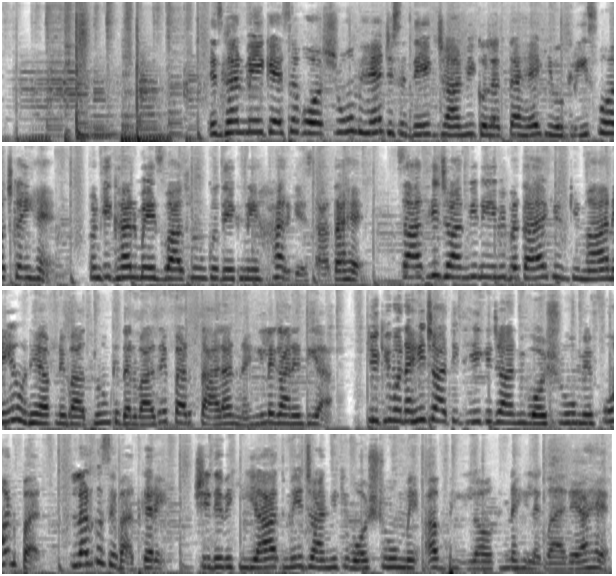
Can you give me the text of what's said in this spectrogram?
इस घर में एक ऐसा वॉशरूम है, जिसे देख जानवी को लगता है कि वो ग्रीस पहुँच गई हैं। उनके घर में इस बाथरूम को देखने हर गेस्ट आता है। साथ ही जानवी ने यह भी बताया कि उनकी माँ ने उन्हें अपने बाथरूम के दरवाजे पर ताला नहीं लगाने दिया, क्योंकि वो नहीं चाहती थी कि जानवी वॉशरूम में फ़ोन पर लड़कों से बात करे। श्रीदेवी की याद में जानवी के वॉशरूम में अब भी लॉक नहीं लगवाया गया है।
